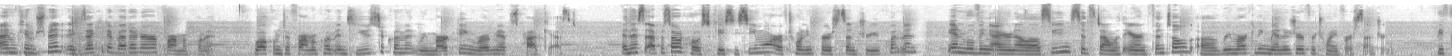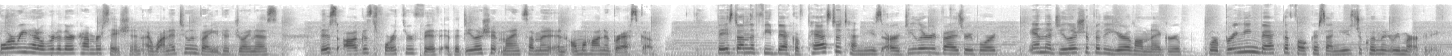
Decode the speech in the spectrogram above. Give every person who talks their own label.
Speaker 1: I'm Kim Schmidt, Executive Editor of Farm Equipment. Welcome to Farm Equipment's Used Equipment Remarketing Roadmaps podcast. In this episode, host Casey Seymour of 21st Century Equipment and Moving Iron LLC sits down with Aaron Fintel, a remarketing manager for 21st Century. Before we head over to their conversation, I wanted to invite you to join us this August 4th through 5th at the Dealership Mind Summit in Omaha, Nebraska. Based on the feedback of past attendees, our Dealer Advisory Board, and the Dealership of the Year Alumni Group, we're bringing back the focus on used equipment remarketing.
